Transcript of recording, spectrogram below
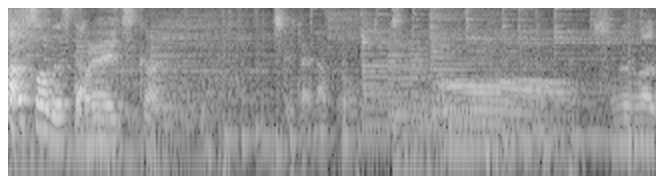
あ あそうですか。これいつか作りたいなと思ってますね。それはあの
